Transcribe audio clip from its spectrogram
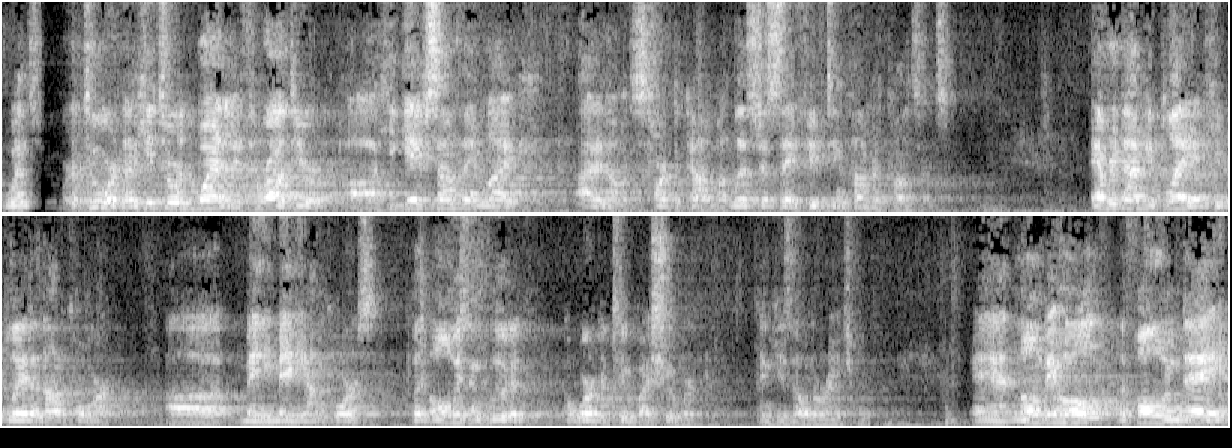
when Schubert toured, and he toured widely throughout Europe, uh, he gave something like, I don't know, it's hard to count, but let's just say 1,500 concerts. Every time he played, he played an encore uh, many, many encores, but always included a work or two by Schubert in his own arrangement. And lo and behold, the following day,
